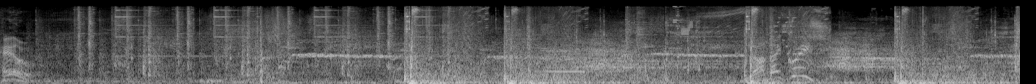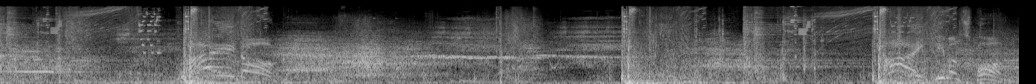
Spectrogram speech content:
Hell. Ja, dein Quiz! Heidung! Demon Spawn!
